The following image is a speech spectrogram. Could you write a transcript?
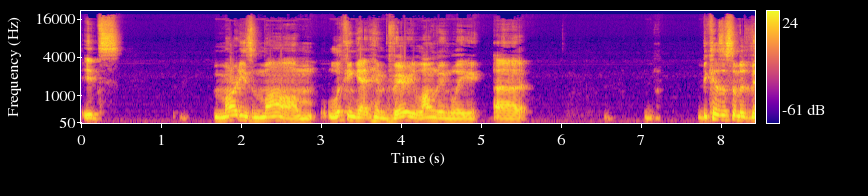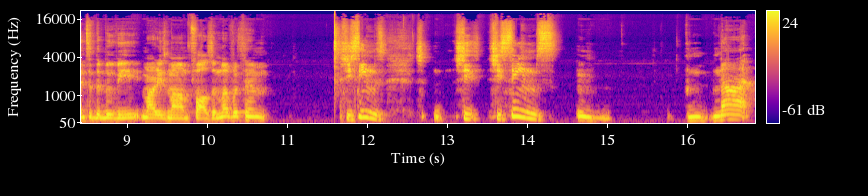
it's Marty's mom looking at him very longingly uh because of some events in the movie Marty's mom falls in love with him. She seems she she seems not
